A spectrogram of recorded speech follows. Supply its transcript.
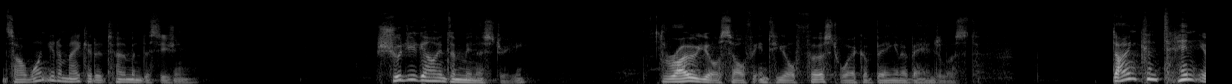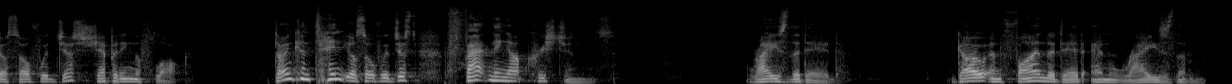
And so I want you to make a determined decision. Should you go into ministry, throw yourself into your first work of being an evangelist. Don't content yourself with just shepherding the flock. Don't content yourself with just fattening up Christians. Raise the dead. Go and find the dead and raise them.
